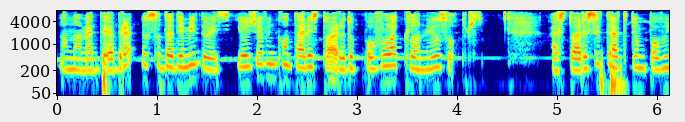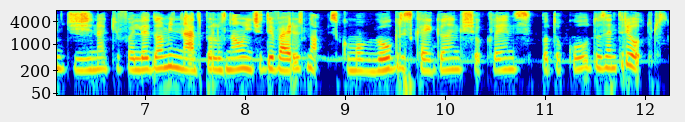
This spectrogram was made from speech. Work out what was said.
meu nome é Debra, eu sou da DM2 e hoje eu vim contar a história do povo laclano e os outros. A história se trata de um povo indígena que foi dominado pelos não-índios de vários nomes, como Bugres, Caigangue, Choclendes, Botoculdos, entre outros.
